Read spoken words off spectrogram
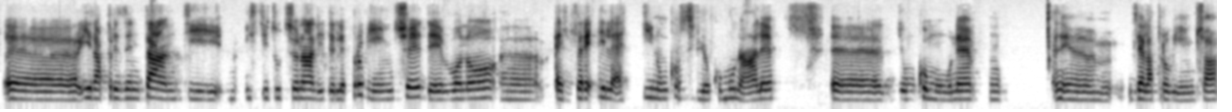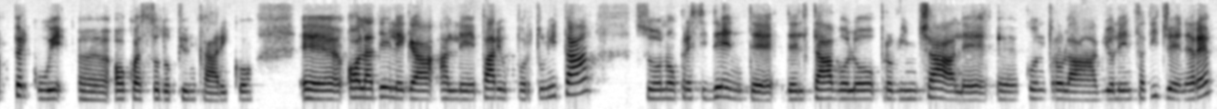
eh, i rappresentanti istituzionali delle province devono eh, essere eletti in un consiglio comunale eh, di un comune ehm, della provincia, per cui eh, ho questo doppio incarico. Eh, ho la delega alle pari opportunità, sono presidente del tavolo provinciale eh, contro la violenza di genere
